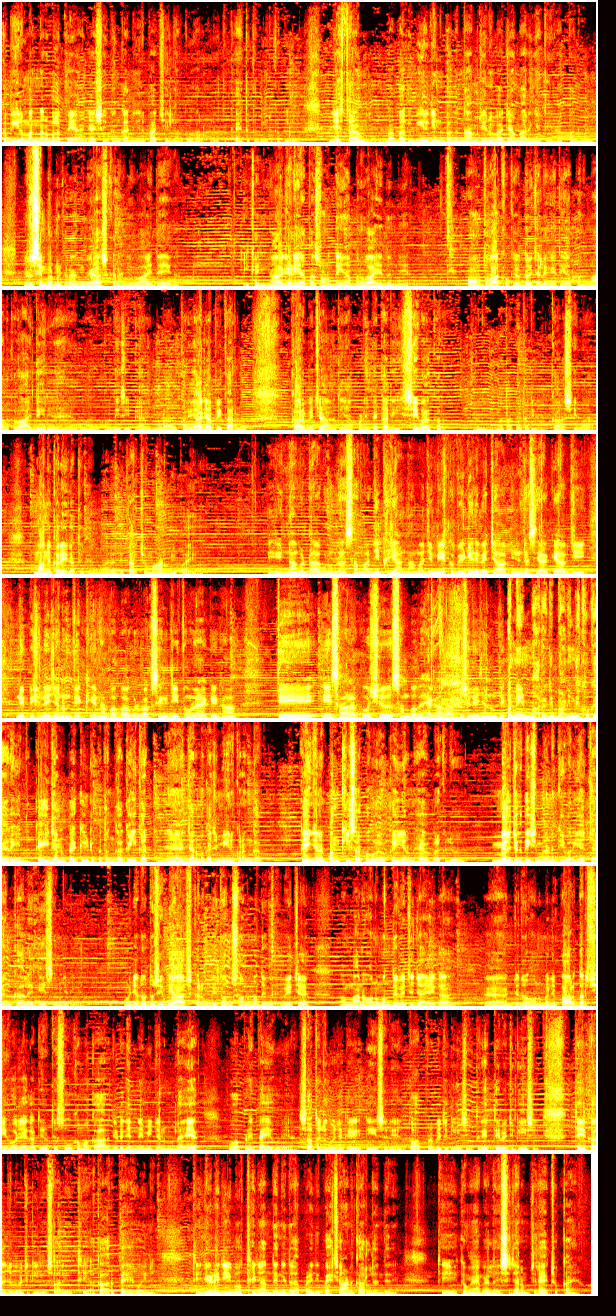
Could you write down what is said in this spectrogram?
ਕਬੀਰ ਮਨ ਨਰਮਲ ਪਿਆ ਜੈਸੇ ਗੰਗਾ ਨੀਰ ਪਾਚੇ ਲਾਗੂ, ਹਰ ਪ੍ਰੇਤ ਕਹਿਤ ਕਬੀਰ ਕਬੀਰ। ਜਿਸ ਤਰ੍ਹਾਂ ਬਾਬਾ ਕਬੀਰ ਜੀ ਨੂੰ ਭਗਤ ਨਾਮ ਜੀ ਨੂੰ ਆਵਾਜ਼ਾਂ ਮਾਰੀਆਂ ਤੇ ਆਪਾਂ ਨੂੰ ਜਦੋਂ ਸਿਮਰਨ ਕਰਾਂਗੇ, ਅਭਿਆਸ ਕਰਾਂਗੇ, ਆਵਾਜ਼ ਦੇਗਾ ਠੀਕ ਹੈ ਜੀ? ਆ ਜਿਹੜੀ ਆਪਾਂ ਸੁਣਦੇ ਆ ਆਪਾਂ ਨੂੰ ਆਵਾਜ਼ ਦਿੰਦੇ ਆ। ਆਉਣ ਤੋਂ ਵੱਖ ਹੋ ਕੇ ਉਧਰ ਚਲੇ ਗਏ ਤੇ ਆਪਾਂ ਨੂੰ ਮਾਲਕ ਆਵਾਜ਼ ਦੇ ਰਿਹਾ ਹੈ। ਮਨ ਪਰਦੇਸੀ ਪਿਆਰੇ ਮੁੜਾ ਉਹ ਕਰੇ ਆ ਜਾ ਪਈ ਘਰ ਨੂੰ। ਘਰ ਵਿੱਚ ਆ ਤੇ ਆਪਣੇ ਪਿਤਾ ਦੀ ਸੇਵਾ ਕਰ। ਮਾਤਾ ਪਿਤਾ ਦੀ ਘਰ ਸੇਵਾ ਮਨ ਕਰੇਗਾ ਤੇ ਫਿਰ ਮਹਾਰਾਜ ਦੇ ਘਰ ਚੋਂ ਮਾਣ ਵੀ ਪਾਏਗਾ। ਇਹ ਇੰਨਾ ਵੱਡਾ ਗੁਰੂ ਗ੍ਰੰਥ ਸਾਹਿਬ ਮਹਾਰਾਜ ਜੀ ਖਜ਼ਾਨਾ ਵਾ ਜਿਵੇਂ ਇੱਕ ਵੀਡੀਓ ਦੇ ਵਿੱਚ ਆਪ ਜੀ ਨੇ ਦੱਸਿਆ ਕਿ ਆਪ ਜੀ ਨੇ ਪਿਛਲੇ ਜਨਮ ਦੇਖੇ ਨਾ ਬਾਬਾ ਗੁਰਬਖਸ਼ ਸਿੰਘ ਜੀ ਤੋਂ ਲੈ ਕੇ ਗਾਂ। ਤੇ ਇਹ ਸਾਰਾ ਕੁਝ ਸੰਭਵ ਹੈਗਾ ਵਾ ਪਿਛਲੇ ਜਨਮ ਦੇ ਨਹੀਂ ਮਹਾਰਾਜ ਦੀ ਬਾਣੀ ਦੇਖੋ ਕਹਿ ਰਹੀ ਹੈ ਨਾ, ਕਈ ਜਨਮ ਪੈ ਕੀਟ ਪਤੰਗਾ, ਕਈ ਜਨਮ ਗਾ ਜ਼ਮੀਨ ਕਰੰਗਾ, ਕਈ ਜਨਮ ਪੰਖੀ ਸਰਪ ਹੋਇਓ, ਕਈ ਜਨਮ ਹੈ ਬ੍ਰਿਖ ਜੋ ਮਿਲ ਜਗਦੀਸ਼ ਮਿਲਣ ਕੀ ਵਰੀਆ ਚਰਨ ਕਾਲੇ ਦੇ ਸੰਜਰੀਆ ਹੁਣ ਜਦੋਂ ਤੁਸੀਂ ਅਭਿਆਸ ਕਰੋਗੇ, ਤੁਹਾਨੂੰ ਸੁਨਮਨ ਦੇ ਵਿੱਚ ਮਨ ਉਨਮਨ ਦੇ ਵਿੱਚ ਜਾਏਗਾ ਜਦੋਂ ਹੁਣ ਮੰਨ ਪਾਰਦਰਸ਼ੀ ਹੋ ਜਾਏਗਾ ਤੇ ਉੱਥੇ ਸੂਖਮ ਆਕਾਰ ਜਿਹੜੇ ਜਿੰਨੇ ਵੀ ਜਨਮ ਲਏ ਆ, ਉਹ ਆਪਣੇ ਪਏ ਹੋਏ ਆ। ਸਤਜੁਗ ਵਿੱਚ ਕੀ ਕੀ ਸੀਗੇ? ਦੁਆਪਰ ਵਿੱਚ ਕੀ ਸੀ? ਤ੍ਰੇਤੇ ਵਿੱਚ ਕੀ ਸੀ? ਤੇ ਕਲਯੁਗ ਵਿੱਚ ਕੀ ਉਹ ਸਾਰੇ ਉੱਥੇ ਆਕਾਰ ਪਏ ਹੋਏ ਨੇ। ਤੇ ਜਿਹੜੇ ਜੀਵ ਉੱਥੇ ਜਾਂਦੇ ਨੇ, ਤਾਂ ਆਪਣੀ ਦੀ ਪਹਿਚਾਣ ਕਰ ਲੈਂਦੇ ਨੇ। ਤੇ ਇੱਕ ਮੈਂ ਪਹਿਲਾਂ ਇਸ ਜਨਮ 'ਚ ਰਹਿ ਚੁੱਕਾ ਹਾਂ।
